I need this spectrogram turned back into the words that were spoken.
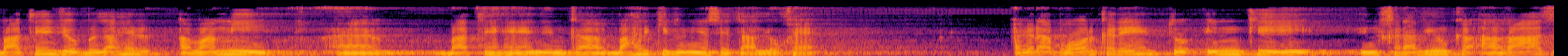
باتیں جو بظاہر عوامی باتیں ہیں، جن کا باہر کی دنیا سے تعلق ہے، اگر آپ غور کریں تو ان کی، ان خرابیوں کا آغاز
